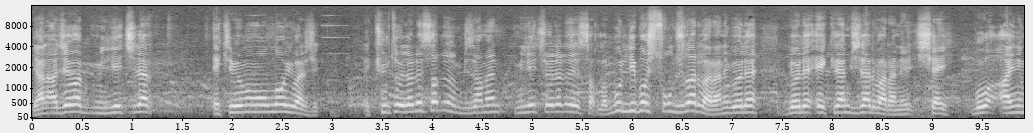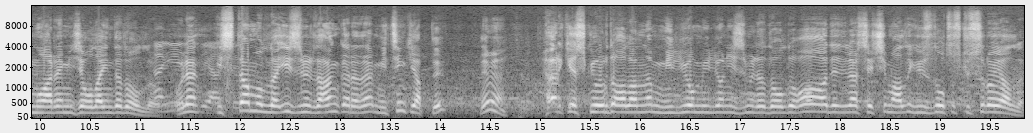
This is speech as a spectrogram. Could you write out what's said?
Yani acaba milliyetçiler Ekrem İmamoğlu'na oy verecek mi? E, Kürt oylarını hesaplıyorum. Biz hemen milliyetçi oyları da hesapla. Bu liboş solcular var. Hani böyle böyle ekremciler var. Hani şey bu aynı Muharrem İnce olayında da oldu. Ay, Ulan. İstanbul'da, İzmir'de, Ankara'da miting yaptı. Değil mi? Herkes gördü alanla milyon milyon İzmir'de doldu. Aa dediler seçim aldı. Yüzde otuz küsur oy aldı.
